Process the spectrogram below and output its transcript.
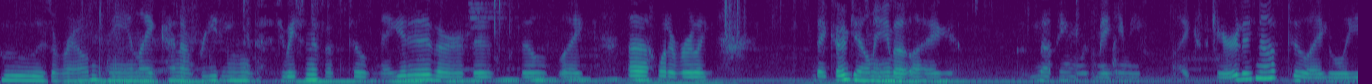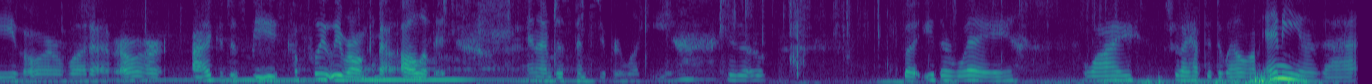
who is around me and like kind of reading the situation if it feels negative or if it feels like, uh, whatever, like they could kill me, but like nothing was making me like scared enough to like leave or whatever. Or I could just be completely wrong about all of it. And I've just been super lucky, you know. But either way, why should I have to dwell on any of that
